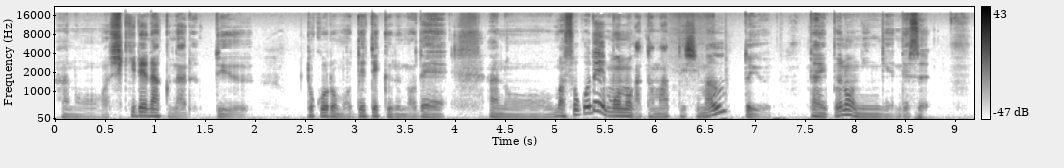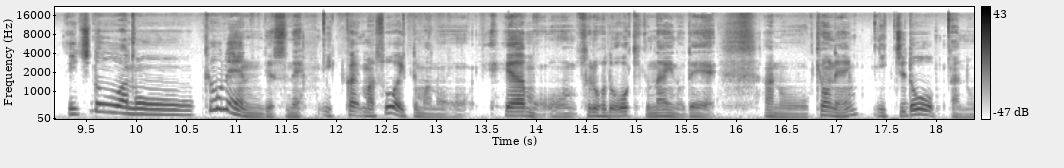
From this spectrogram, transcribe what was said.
あのー、しきれなくなるっていうところも出てくるので、あのー、まあ、そこで物が溜まってしまうというタイプの人間です。一度、あの、去年ですね、一回、まあそうは言っても、あの、部屋もそれほど大きくないので、あの、去年一度、あの、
